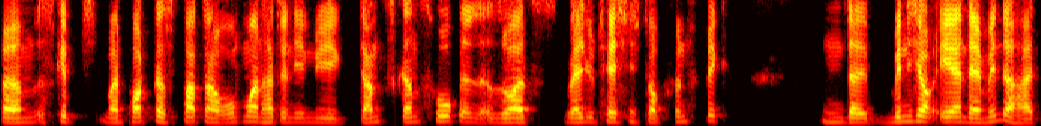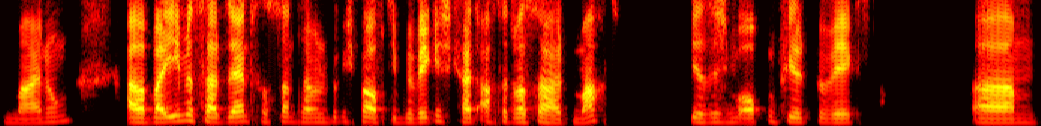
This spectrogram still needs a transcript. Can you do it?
Ähm, es gibt, mein Podcast-Partner Roman hat den irgendwie ganz, ganz hoch, so als Value-technisch Top 5-Pick. Da bin ich auch eher in der Minderheitenmeinung. Aber bei ihm ist halt sehr interessant, wenn man wirklich mal auf die Beweglichkeit achtet, was er halt macht, wie er sich im Open Field bewegt. Ähm,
